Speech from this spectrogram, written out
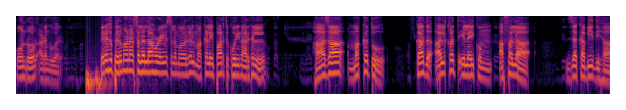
போன்றோர் அடங்குவர். பிறகு பெருமானார் சல்லல்லாஹு அலைஹி அவர்கள் மக்களை பார்த்து கூறினார்கள் ஹாசா மக்கத்து கத் அல்கத் இலைக்கும் அஃபலா ஜ கபீதிஹா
